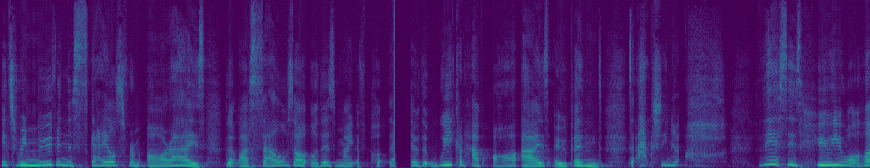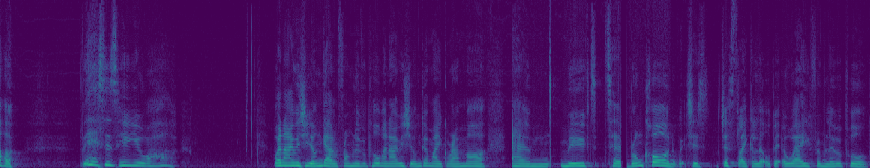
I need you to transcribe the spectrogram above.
It's removing the scales from our eyes that ourselves or others might have put there so that we can have our eyes opened to actually know, oh, this is who you are. This is who you are when I was younger, I'm from Liverpool, when I was younger, my grandma um, moved to Runcorn, which is just like a little bit away from Liverpool.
